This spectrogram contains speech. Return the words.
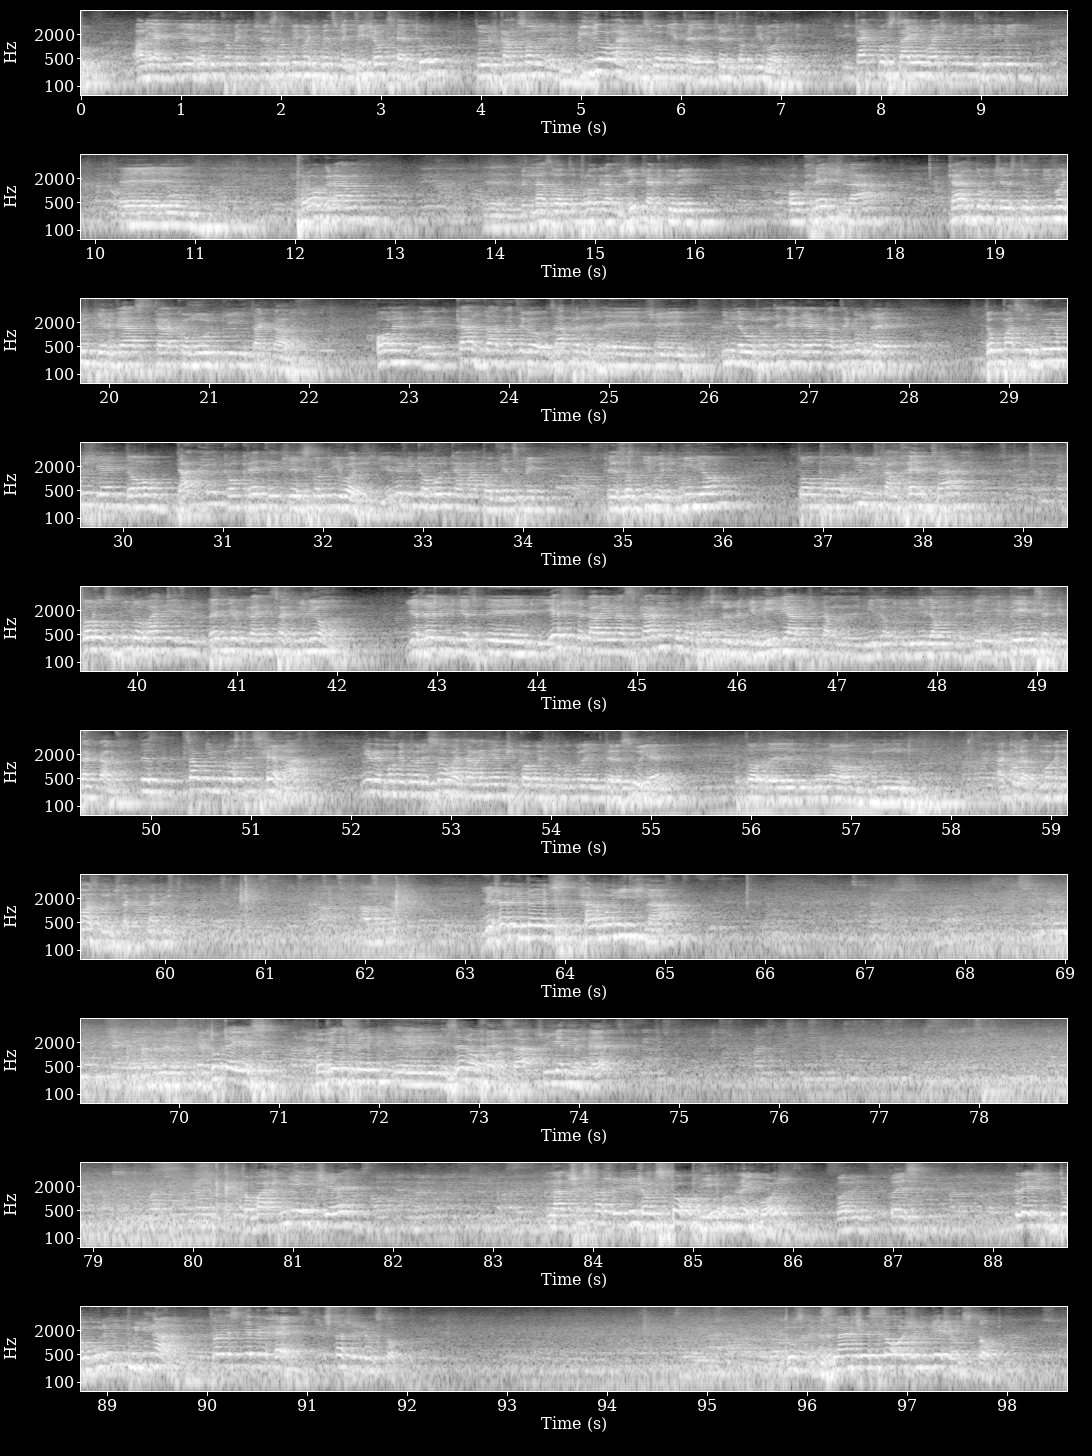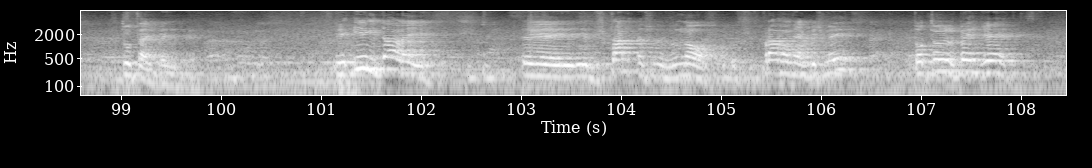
Ale jak, jeżeli to będzie częstotliwość powiedzmy 1000 Hz, to już tam są w bilionach dosłownie te częstotliwości. I tak powstaje właśnie między innymi e, program, bym nazwał to program życia, który określa każdą częstotliwość pierwiastka, komórki i tak dalej. One, e, każda, dlatego Zaper e, czy inne urządzenia działają dlatego, że dopasowują się do danej konkretnej częstotliwości. Jeżeli komórka ma powiedzmy częstotliwość milion, to po iluś tam hercach to rozbudowanie będzie w granicach miliona. Jeżeli jest y, jeszcze dalej na skali, to po prostu będzie miliard, czy tam milion, milion pię- pięćset i tak dalej. To jest całkiem prosty schemat. Nie wiem, mogę to rysować, ale nie wiem, czy kogoś to w ogóle interesuje. Bo to, y, no, mm, akurat mogę maznąć tak na. Jeżeli to jest harmoniczna, Tutaj jest powiedzmy y, 0 Hz, czy 1 Hz. To wahnięcie na 360 stopni odległość, bo to jest leci do góry i później na dół. To jest 1 Hz, 360 stopni. Tu znacie 180 stopni tutaj będzie. I im dalej yy, w, tam, no, w prawą jakbyśmy, to tu już będzie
